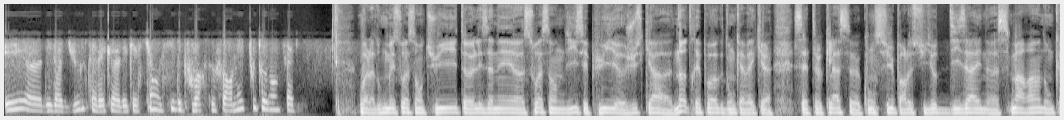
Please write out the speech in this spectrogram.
et euh, des adultes avec des questions aussi de pouvoir se former tout au long de sa vie. Voilà, donc mai 68, euh, les années 70 euh, et puis euh, jusqu'à notre époque, donc avec cette classe conçue par le studio de design Smarin. Donc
